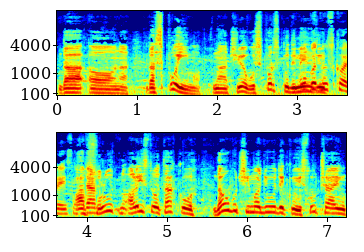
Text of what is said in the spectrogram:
da ona da spojimo znači ovu sportsku dimenziju. Apsolutno, ali isto tako da obučimo ljude koji slučaju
